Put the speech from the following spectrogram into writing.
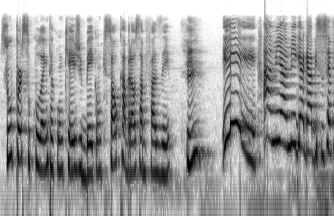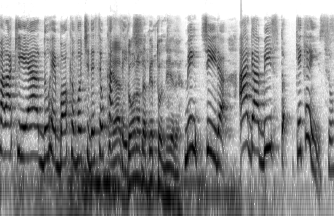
super suculenta com queijo e bacon, que só o Cabral sabe fazer. E E a minha amiga Gabi, se você falar que é a do reboque, eu vou te descer o é cacete. a dona da betoneira. Mentira! A Gabi. O que, que é isso?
